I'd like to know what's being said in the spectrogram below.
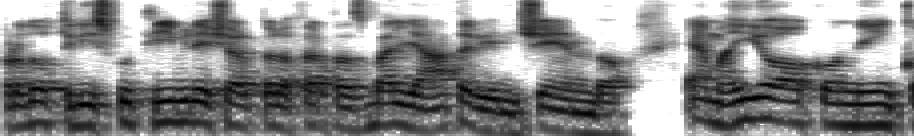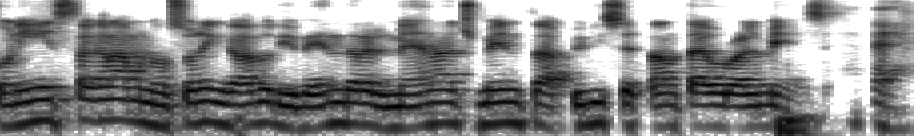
prodotti discutibili, certo l'offerta sbagliata e via dicendo. Eh, ma io con, con, Instagram non sono in grado di vendere il management a più di 70 euro al mese. Eh,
